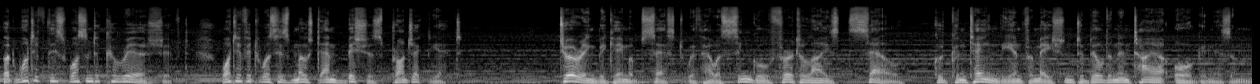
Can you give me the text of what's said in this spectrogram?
But what if this wasn't a career shift? What if it was his most ambitious project yet? Turing became obsessed with how a single fertilized cell could contain the information to build an entire organism.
